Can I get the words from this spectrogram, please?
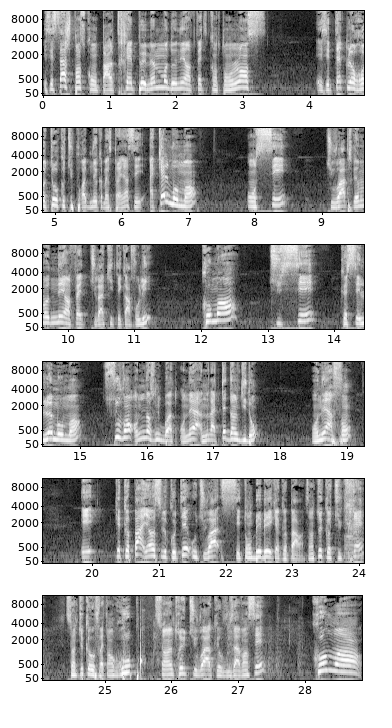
et c'est ça, je pense qu'on parle très peu. Même à un moment donné, en fait, quand on lance, et c'est peut-être le retour que tu pourras donner comme expérience, c'est à quel moment on sait, tu vois, parce qu'à un moment donné, en fait, tu vas quitter Carrefourly. Comment tu sais que c'est le moment? Souvent, on est dans une boîte, on, est, on a la tête dans le guidon, on est à fond, et quelque part, il y a aussi le côté où tu vois, c'est ton bébé quelque part. C'est un truc que tu crées, c'est un truc que vous faites en groupe, c'est un truc, tu vois, que vous avancez. Comment,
